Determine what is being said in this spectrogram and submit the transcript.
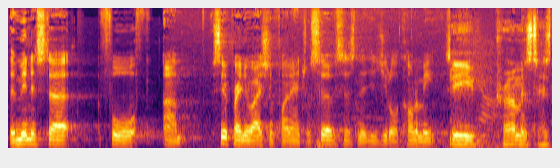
The Minister for um, Superannuation, Financial Services and the Digital Economy. The Prime Minister has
